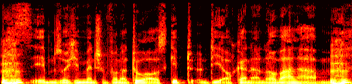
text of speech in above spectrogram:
dass es eben solche Menschen von Natur aus gibt und die auch keine andere Wahl haben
